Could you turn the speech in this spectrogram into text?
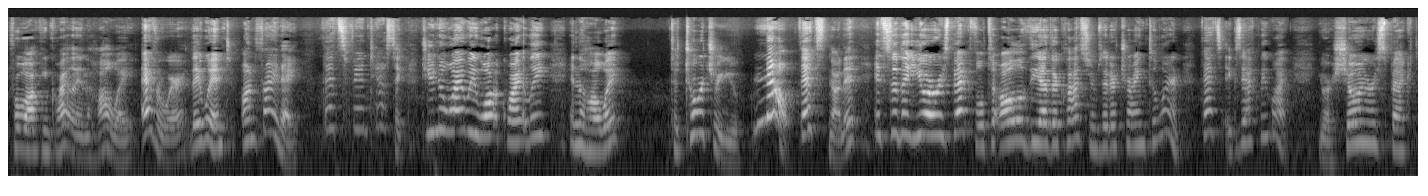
for walking quietly in the hallway everywhere they went on Friday. That's fantastic. Do you know why we walk quietly in the hallway? To torture you. No, that's not it. It's so that you are respectful to all of the other classrooms that are trying to learn. That's exactly why. You are showing respect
